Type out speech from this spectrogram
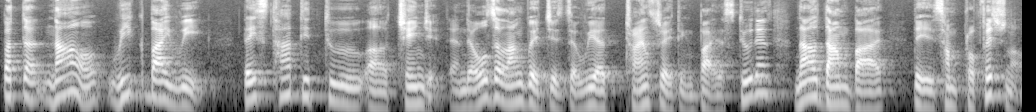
But uh, now, week by week, they started to uh, change it, and all the languages that we are translating by the students now done by the, some professional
